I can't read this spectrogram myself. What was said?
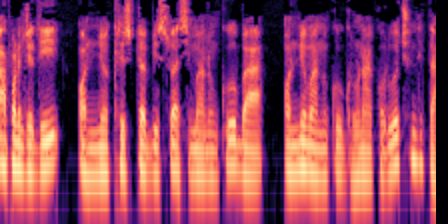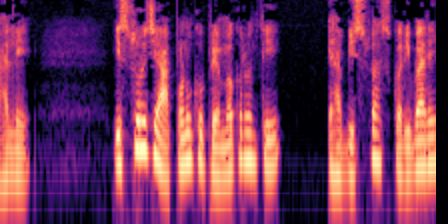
ଆପଣ ଯଦି ଅନ୍ୟ ଖ୍ରୀଷ୍ଟ ବିଶ୍ୱାସୀମାନଙ୍କୁ ବା ଅନ୍ୟମାନଙ୍କୁ ଘୃଣା କରୁଅଛନ୍ତି ତାହେଲେ ଈଶ୍ୱର ଯେ ଆପଣଙ୍କୁ ପ୍ରେମ କରନ୍ତି ଏହା ବିଶ୍ୱାସ କରିବାରେ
